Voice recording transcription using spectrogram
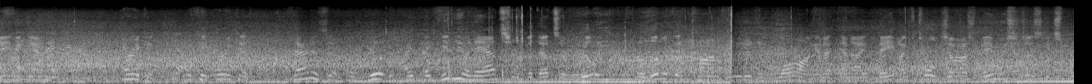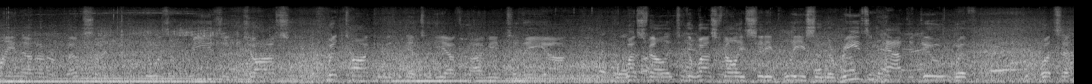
name again? I- Erica. Yeah. Okay, Erica. That is a, a real. I, I give you an answer, but that's a really a little bit convoluted and long. And I, and I may I've told Josh maybe we should just explain that on our website. There was a reason Josh quit talking to, to the F, I mean to the uh, West Valley to the West Valley City Police, and the reason had to do with what's that?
